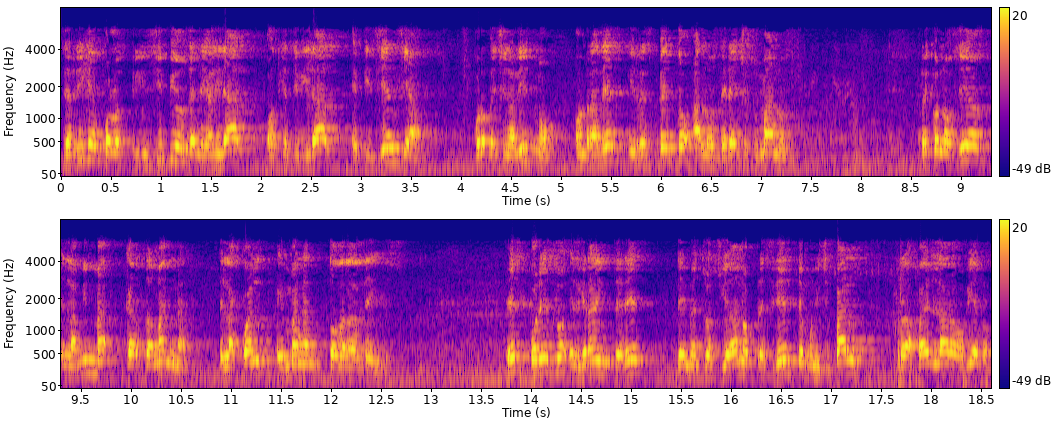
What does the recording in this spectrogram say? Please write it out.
se rige por los principios de legalidad, objetividad, eficiencia, profesionalismo, honradez y respeto a los derechos humanos, reconocidos en la misma Carta Magna, de la cual emanan todas las leyes. Es por eso el gran interés de nuestro ciudadano presidente municipal, Rafael Lara Oviedo,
